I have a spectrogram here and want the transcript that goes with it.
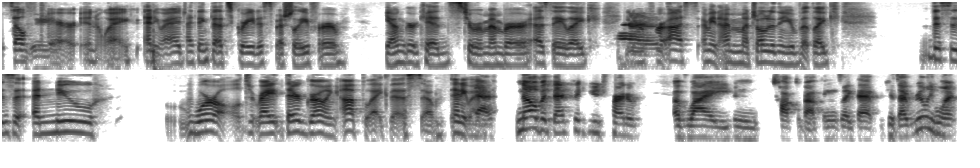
self care in a way. Anyway, I, think that's great, especially for younger kids to remember as they like. You know, for us, I mean, I'm much older than you, but like this is a- a new world, right? They're growing up like this. So anyway, Yes. No, but that's a huge part of of why I even talked about things like that because I really want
